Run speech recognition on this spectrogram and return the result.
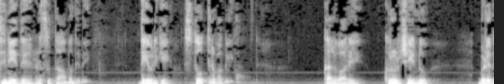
ದಿನೇ ದಿನೇ ನಡೆಸುತ್ತಾ ಬಂದಿದೆ. ದೇವರಿಗೆ ಸ್ತೋತ್ರವಾಗಲಿ. ಕಲ್ವಾರಿ ಕ್ರೂಜೆಯನ್ನು ಬೆಳೆದ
